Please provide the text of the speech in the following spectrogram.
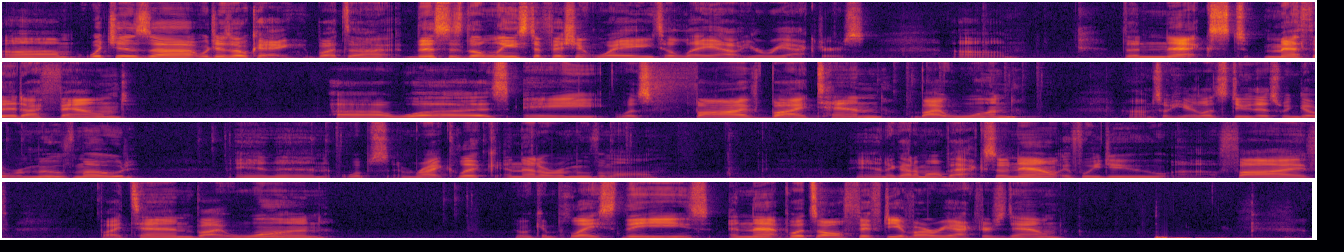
Um, which is uh, which is okay, but uh, this is the least efficient way to lay out your reactors. Um, the next method I found uh, was a was five by ten by one. Um, so here, let's do this. We can go remove mode, and then, whoops, and right click, and that'll remove them all. And I got them all back. So now, if we do uh, 5 by 10 by 1, then we can place these, and that puts all 50 of our reactors down.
